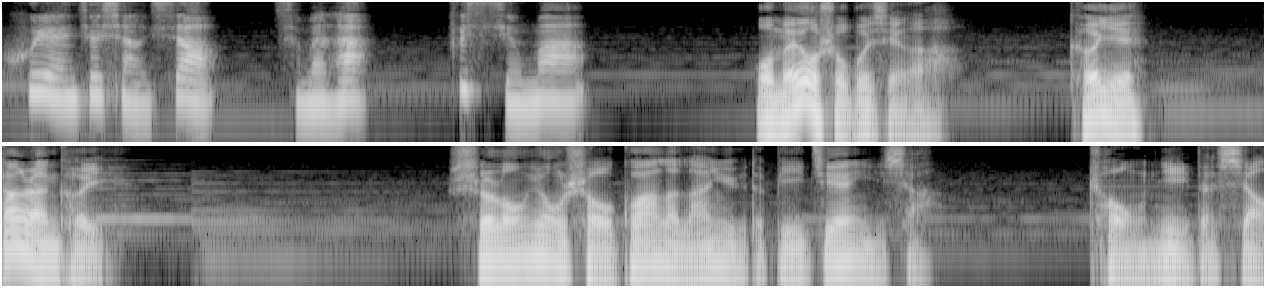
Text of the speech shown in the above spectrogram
忽然就想笑，怎么了？不行吗？我没有说不行啊，可以，当然可以。石龙用手刮了蓝雨的鼻尖一下，宠溺的笑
